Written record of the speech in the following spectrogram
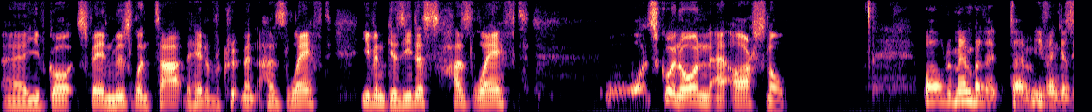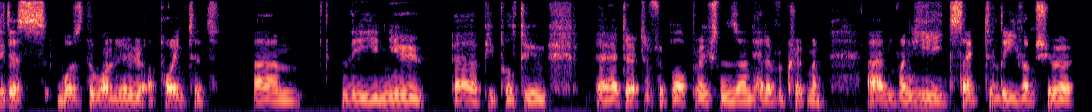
Uh, you've got Sven Mislintat, the head of recruitment, has left. Ivan Gazidis has left. What's going on at Arsenal? Well, remember that um, Ivan Gazidis was the one who appointed um, the new uh, people to uh, director of football operations and head of recruitment. And when he decided to leave, I'm sure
